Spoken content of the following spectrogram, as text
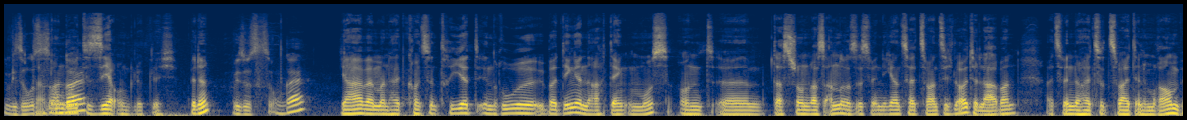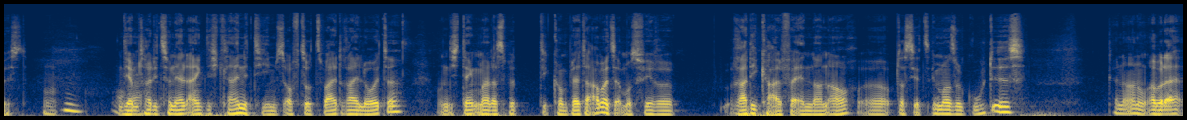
Wieso äh, ist da das waren ungeil? Leute sehr unglücklich. Bitte? Wieso ist das ungeil? Ja, weil man halt konzentriert in Ruhe über Dinge nachdenken muss und ähm, das schon was anderes ist, wenn die ganze Zeit 20 Leute labern, als wenn du halt zu zweit in einem Raum bist. Hm. Und die haben traditionell eigentlich kleine Teams, oft so zwei, drei Leute. Und ich denke mal, das wird die komplette Arbeitsatmosphäre radikal verändern auch. Äh, ob das jetzt immer so gut ist, keine Ahnung. Aber da,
